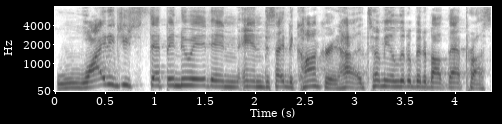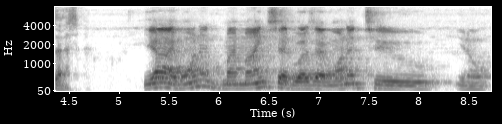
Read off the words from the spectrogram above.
Why did you step into it and and decide to conquer it? How, tell me a little bit about that process. Yeah, I wanted my mindset was I wanted to, you know,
